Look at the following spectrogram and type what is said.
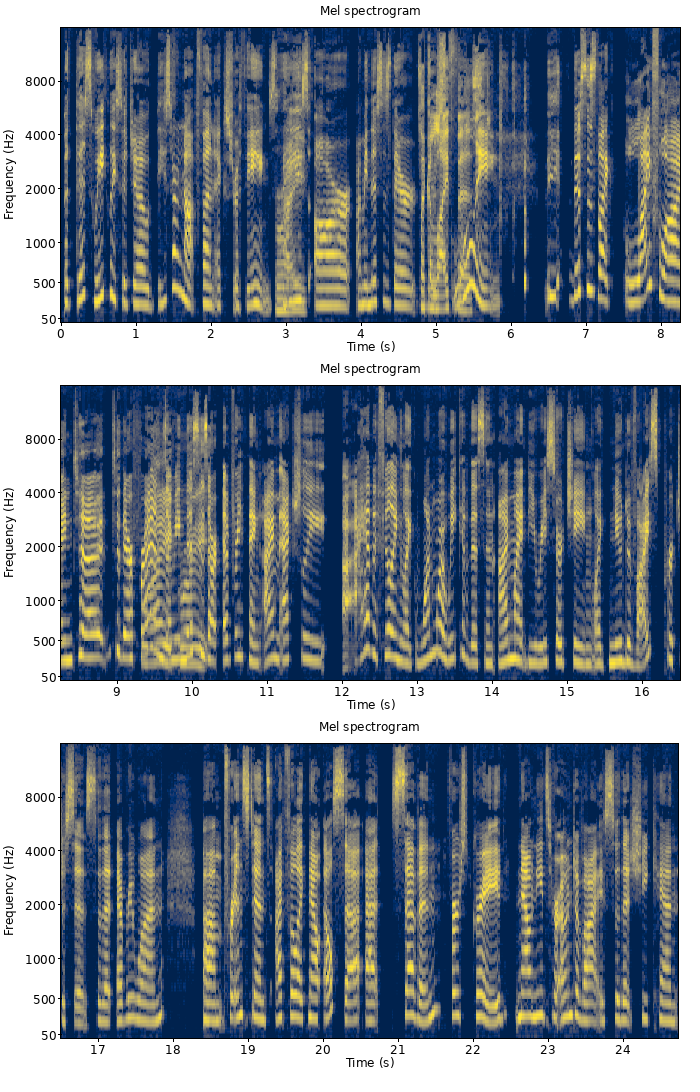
But this week, Lisa Jo, these are not fun extra things. Right. These are, I mean, this is their It's like a life schooling. This is like lifeline to to their friends. I Right, mean, this is our everything. I'm actually I have a feeling like one more week of this and I might be researching like new device purchases so that everyone um, for instance, I feel like now Elsa at seven, first grade, now needs her own device so that she can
